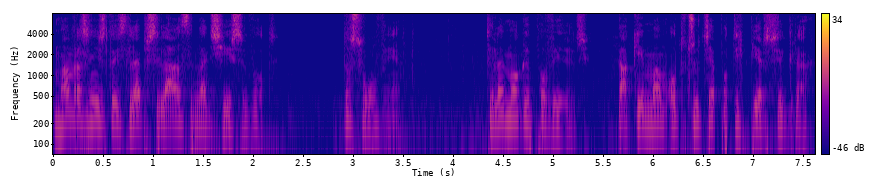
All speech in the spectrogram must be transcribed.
Mam wrażenie, że to jest lepszy Lancer na dzisiejszy WOD. Dosłownie. Tyle mogę powiedzieć. Takie mam odczucia po tych pierwszych grach.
